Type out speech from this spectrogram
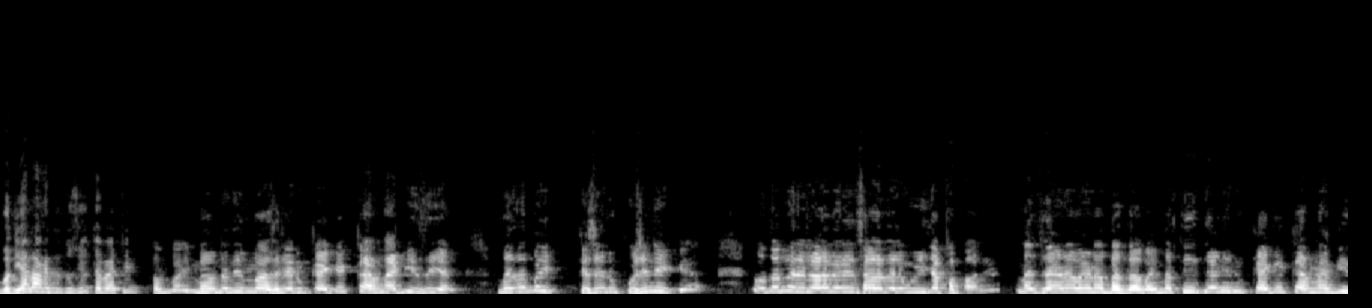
ਵਧੀਆ ਲੱਗਦੇ ਤੁਸੀਂ ਉੱਥੇ ਬੈਠੇ? ਉਹ ਭਾਈ ਮੈਂ ਉਹਨਾਂ ਦੇ ਮੈਸੇਜ ਨੂੰ ਕਹਿ ਕੇ ਕਰਨਾ ਕੀ ਸੀ ਯਾਰ? ਮੈਂ ਤਾਂ ਭਾਈ ਕਿਸੇ ਨੂੰ ਕੁਝ ਨਹੀਂ ਕਿਹਾ। ਉਹ ਤਾਂ ਮੇਰੇ ਨਾਲ ਮੇਰੇ ਸਾਲੇ ਦੇ ਲੂਈ ਜਾਂ ਫਪਾ ਲਿਆ ਮੈਂ ਸਹਿਣਾ ਵਹਿਣਾ ਬੰਦਾ ਭਾਈ ਮੈਂ ਤੀ ਜਣੀ ਨੂੰ ਕਹਿ ਕੇ ਕਰਨਾ ਕੀ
